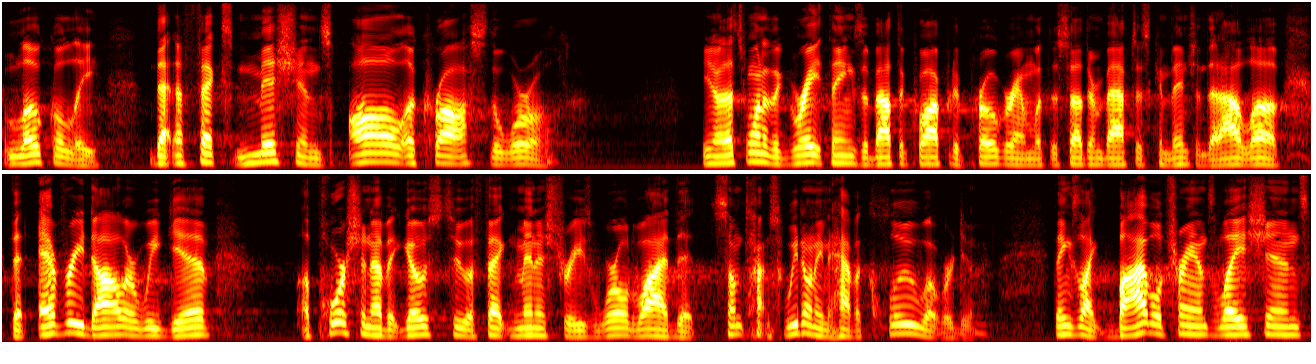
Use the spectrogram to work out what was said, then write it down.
locally that affects missions all across the world? You know, that's one of the great things about the cooperative program with the Southern Baptist Convention that I love, that every dollar we give a portion of it goes to affect ministries worldwide that sometimes we don't even have a clue what we're doing. Things like Bible translations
